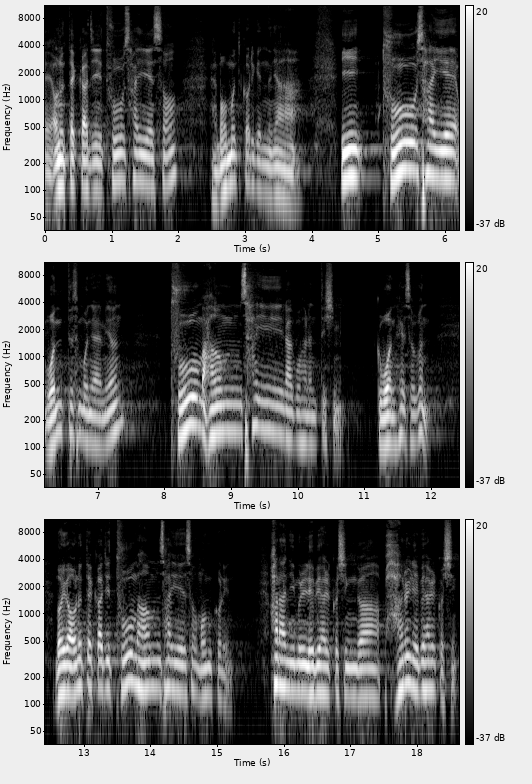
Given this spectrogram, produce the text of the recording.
예, 어느 때까지 두 사이에서 머뭇거리겠느냐. 이 두 사이의 원뜻은 뭐냐면 두 마음 사이라고 하는 뜻입니다. 그 원 해석은 너희가 어느 때까지 두 마음 사이에서 머뭇거린 하나님을 예배할 것인가 바알을 예배할 것인가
